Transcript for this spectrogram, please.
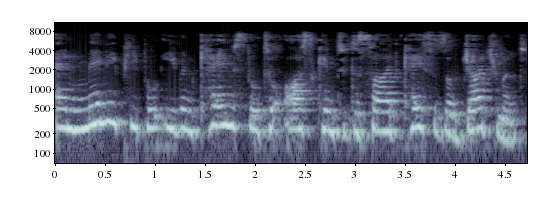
And many people even came still to ask him to decide cases of judgment.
